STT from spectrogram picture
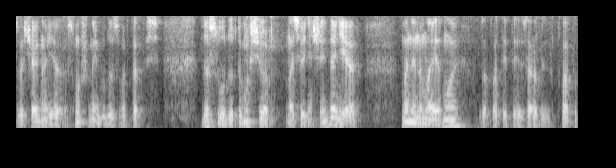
звичайно, я змушений буду звертатися до суду, тому що на сьогоднішній день я, в мене немає змоги заплатити заробітну плату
